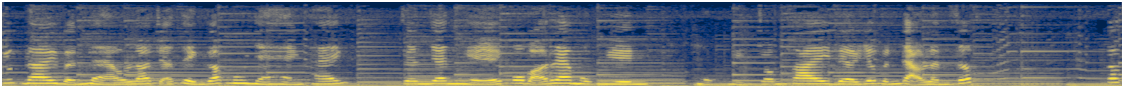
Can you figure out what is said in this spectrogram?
trước đây Vĩnh Đạo lo trả tiền góp mua nhà hàng tháng. Trên danh nghĩa cô bỏ ra 1.000, 1.000 trong tay đều do Vĩnh Đạo làm giúp. Tất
